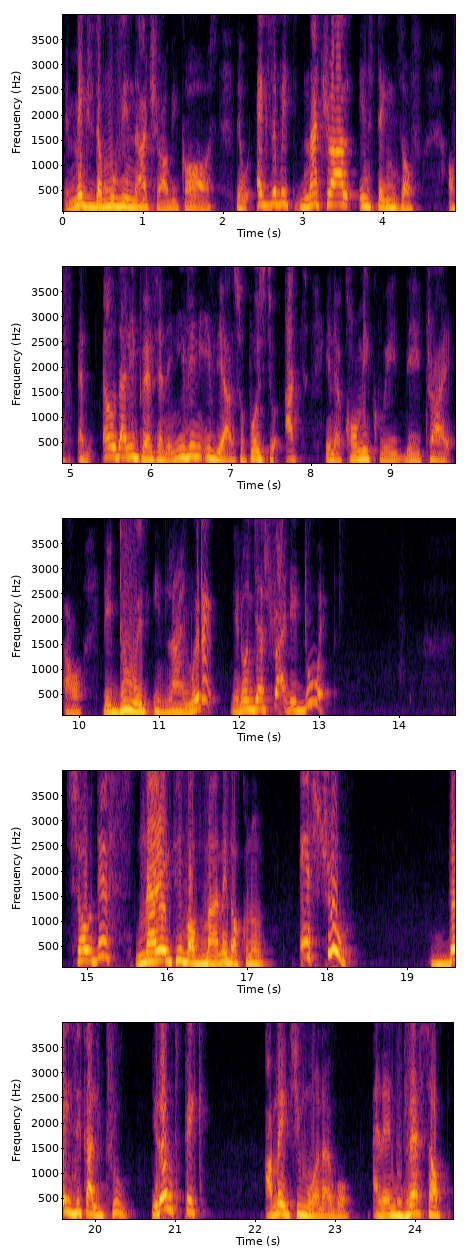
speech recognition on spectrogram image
It makes the movie natural because they will exhibit natural instincts of, of an elderly person, and even if they are supposed to act in a comic way, they try or they do it in line with it. They don't just try, they do it. So this narrative of Maame Dokono is true. Basically true. You don't pick Amaechi Muonagor and then dress up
